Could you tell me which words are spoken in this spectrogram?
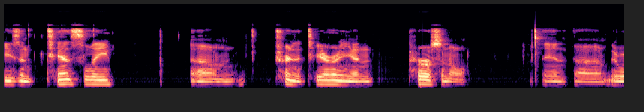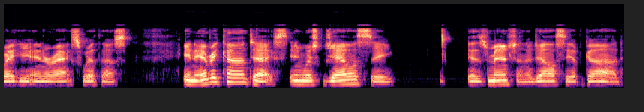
he's intensely um, Trinitarian, personal, in um, the way he interacts with us. In every context in which jealousy is mentioned, the jealousy of God,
